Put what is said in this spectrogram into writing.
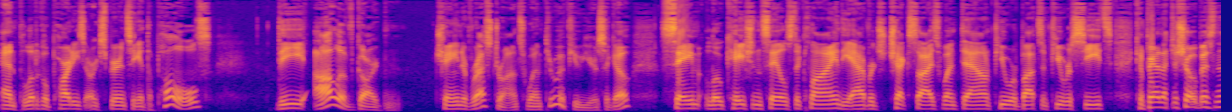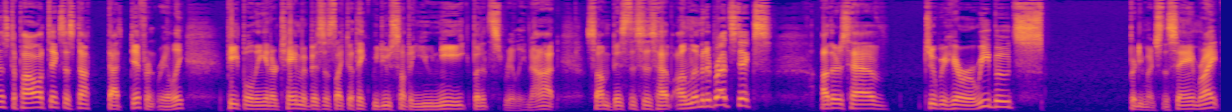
and political parties are experiencing at the polls, the Olive Garden chain of restaurants went through a few years ago. Same location sales decline. The average check size went down, fewer butts and fewer seats. Compare that to show business, to politics, it's not that different, really. People in the entertainment business like to think we do something unique, but it's really not. Some businesses have unlimited breadsticks, others have superhero reboots, pretty much the same, right?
